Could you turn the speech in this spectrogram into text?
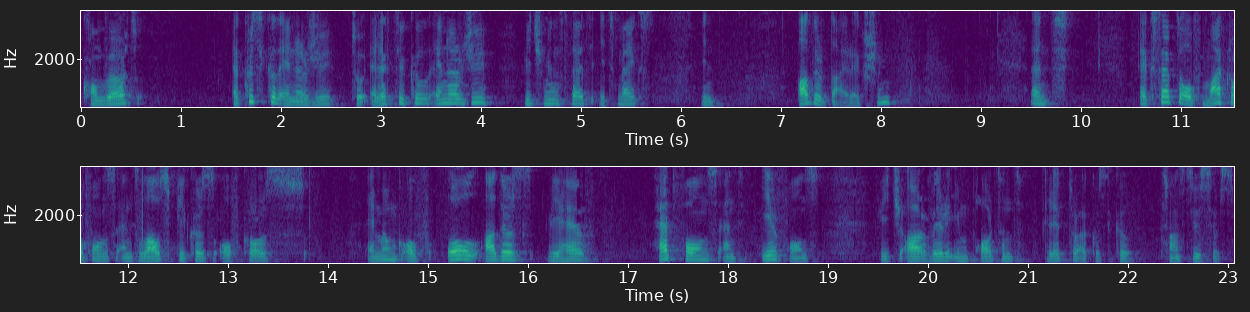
convert acoustical energy to electrical energy, which means that it makes in other direction. And except of microphones and loudspeakers, of course, among of all others, we have headphones and earphones, which are very important electroacoustical transducers.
